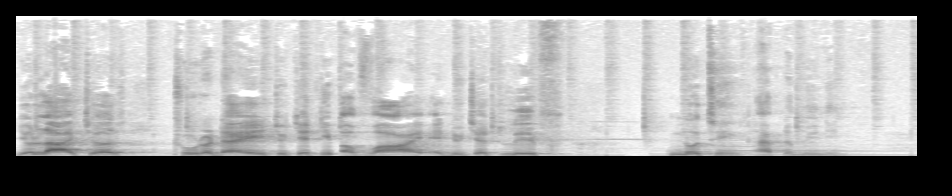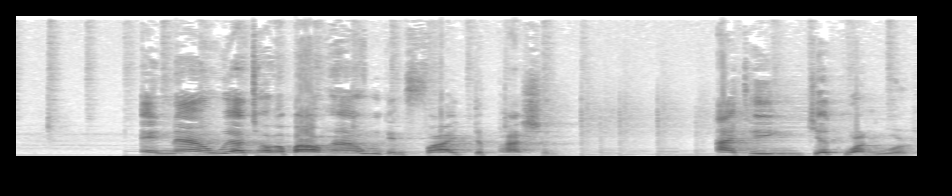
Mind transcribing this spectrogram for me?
Your life just through the day you just give advice and you just live. Nothing have the meaning. And now we are talking about how we can fight the passion. I think just one word.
